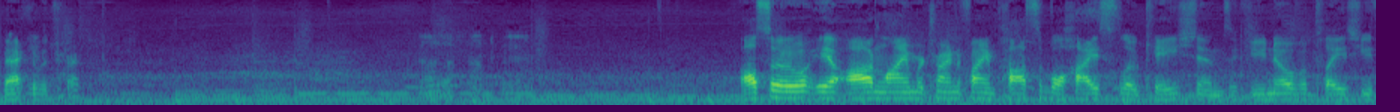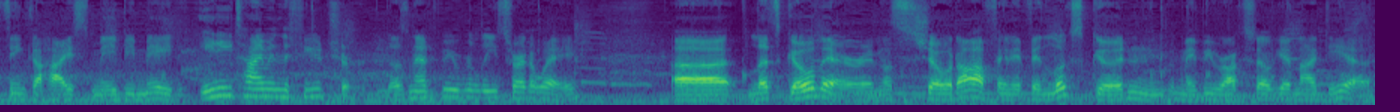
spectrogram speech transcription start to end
back of the truck. Also, yeah, online, we're trying to find possible heist locations. If you know of a place you think a heist may be made anytime in the future, it doesn't have to be released right away. Uh, let's go there and let's show it off. And if it looks good, and maybe Rockstar will get an idea.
